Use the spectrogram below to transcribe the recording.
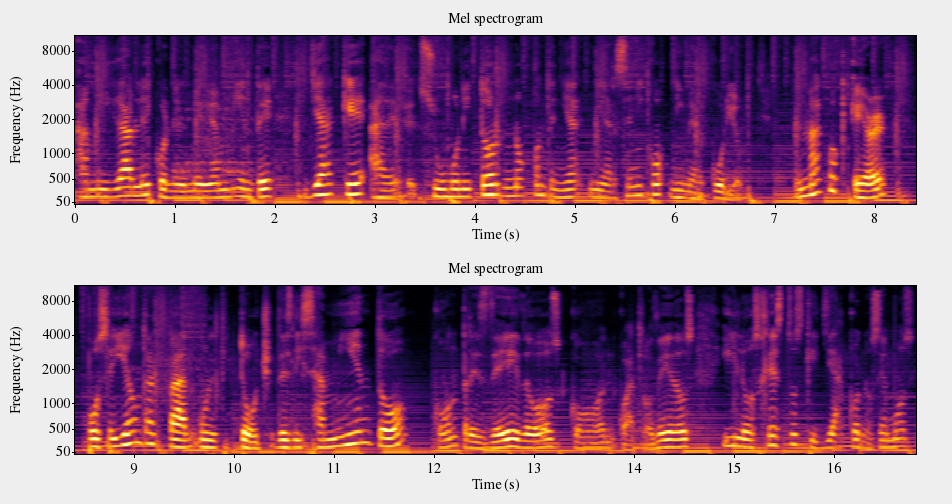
amigable con el medio ambiente ya que su monitor no contenía ni arsénico ni mercurio. El MacBook Air poseía un trackpad multitouch, deslizamiento con tres dedos, con cuatro dedos y los gestos que ya conocemos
